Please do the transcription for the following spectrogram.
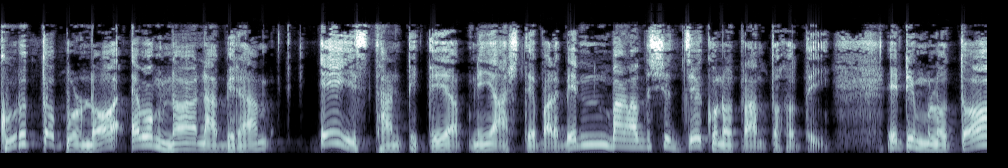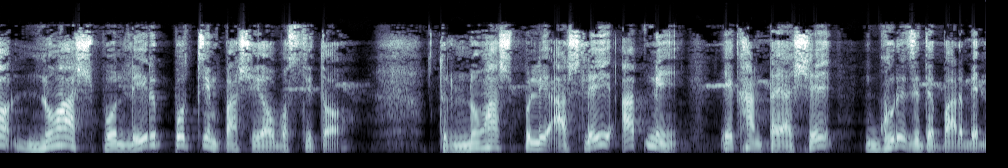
গুরুত্বপূর্ণ এবং নয়নাভিরাম, এই স্থানটিতে আপনি আসতে পারবেন বাংলাদেশের যে কোনো প্রান্ত হতেই। এটি মূলত নোহাসপল্লীর পশ্চিম পাশে অবস্থিত। তো নোহাসপল্লী আসলেই আপনি এখানটায় এসে ঘুরে যেতে পারবেন।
